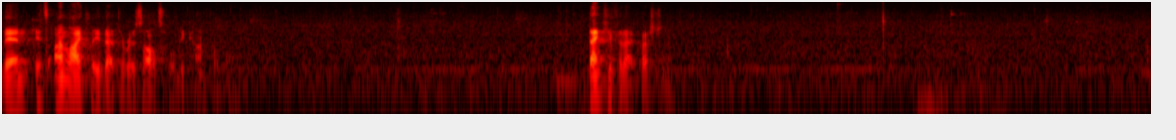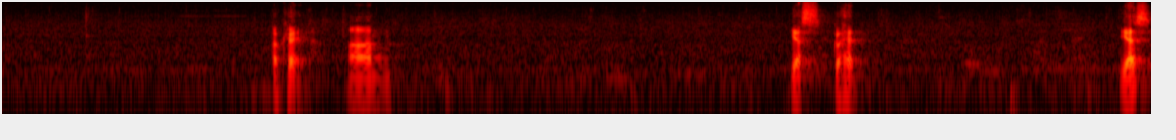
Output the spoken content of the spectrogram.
then it's unlikely that the results will be comparable. Thank you for that question. Okay. Um, yes, go ahead. Yes?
